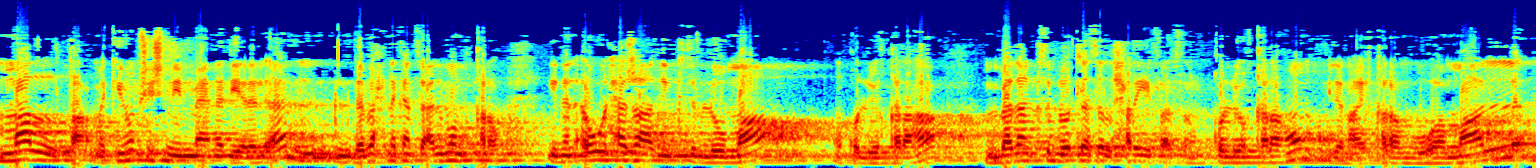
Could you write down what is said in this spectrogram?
مالطا ما كاينهمش شنو المعنى ديالها الآن. دابا حنا كنتعلموا نقراو. إذا أول حاجة غادي نكتب له ما. نقول له يقراها. من بعد نكتب له ثلاثة الحريفات نقول له يقراهم. إذا غيقراهم هو مال.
